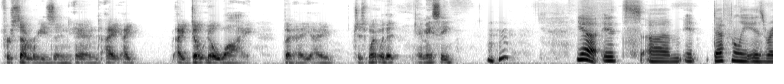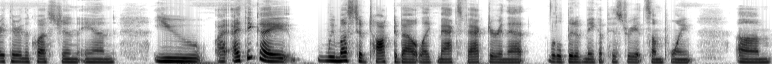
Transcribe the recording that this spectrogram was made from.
for some reason, and I I, I don't know why, but I, I just went with it. MAC. Yeah, it's um it definitely is right there in the question and you I, I think I we must have talked about like Max Factor and that little bit of makeup history at some point. Um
